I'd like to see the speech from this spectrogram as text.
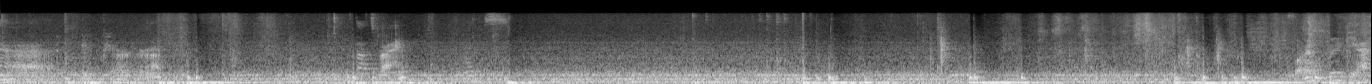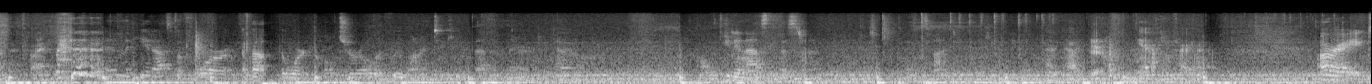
Uh, new paragraph. That's fine. It's- Fine with me? Yeah, that's fine. And he had asked before about the word cultural, if we wanted to keep that in there. He didn't ask this time. It's fine. Okay. Yeah. Yeah, I'm fine. All right,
